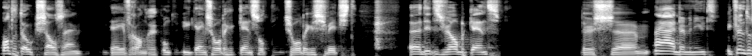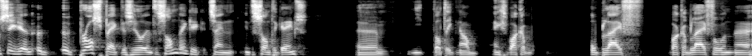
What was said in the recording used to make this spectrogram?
Wat het ook zal zijn. Ideeën veranderen, continu games worden gecanceld, teams worden geswitcht. Eh, dit is wel bekend. Dus ehm, nou ja, ik ben benieuwd. Ik vind op zich het, het, prospect is heel interessant, denk ik. Het zijn interessante games. Ehm, niet dat ik nou echt wakker op blijf, wakker blijf voor een eh,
